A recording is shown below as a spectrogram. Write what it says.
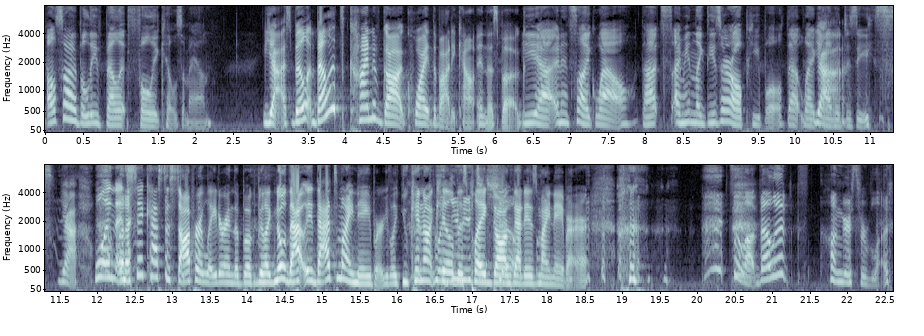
Also, I believe Belet fully kills a man. Yes, Bell- Belet's kind of got quite the body count in this book. Yeah, and it's like, wow, that's. I mean, like these are all people that like Yeah. have a disease. Yeah. Well, and, and Sik has to stop her later in the book, be like, "No, that that's my neighbor. Like, you cannot Like, kill you this plague dog that is my neighbor." It's a lot. Belet hungers for blood.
